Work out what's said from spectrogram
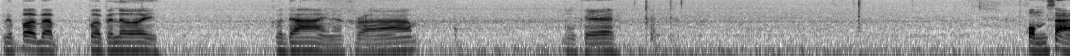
หรือเปิดแบบเปิดไปเลย ก็ได้นะครับ โอเค ผมสา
